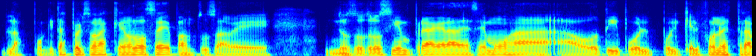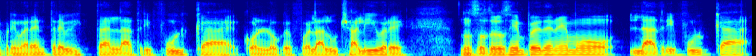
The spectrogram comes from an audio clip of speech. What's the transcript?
las poquitas personas que no lo sepan, tú sabes, nosotros siempre agradecemos a, Oti por, porque él fue nuestra primera entrevista en la Trifulca con lo que fue la lucha libre. Nosotros siempre tenemos la Trifulca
